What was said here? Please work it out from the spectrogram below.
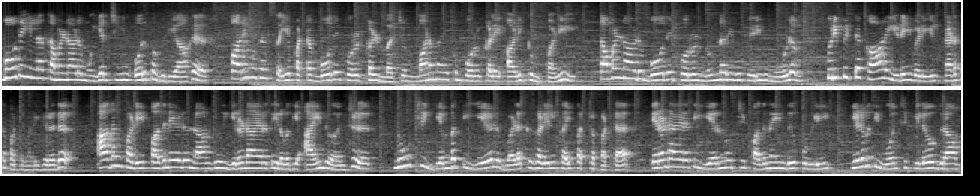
போதையில்லா தமிழ்நாடு முயற்சியின் ஒரு பகுதியாக பறிமுதல் செய்யப்பட்ட போதைப் பொருட்கள் மற்றும் மனமயக்கும் பொருட்களை அளிக்கும் பணி தமிழ்நாடு போதைப் பொருள் நுண்ணறிவு பிரிவு மூலம் குறிப்பிட்ட கால இடைவெளியில் நடத்தப்பட்டு வருகிறது. அதன்படி பதினேழு நான்கு இரண்டாயிரத்தி இருபத்தி ஐந்து அன்று நூற்றி எண்பத்தி ஏழு வழக்குகளில் கைப்பற்றப்பட்ட இரண்டாயிரத்தி இருநூற்றி பதினைந்து புள்ளி எழுபத்தி ஒன்று கிலோகிராம்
